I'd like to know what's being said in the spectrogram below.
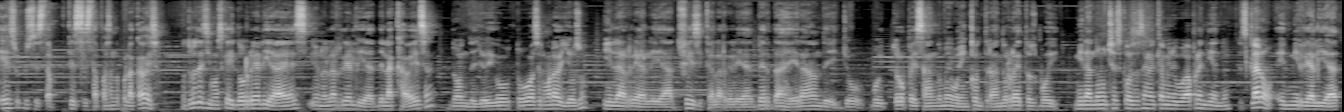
eso que usted está, que se está pasando por la cabeza. Nosotros decimos que hay dos realidades y una es la realidad de la cabeza, donde yo digo todo va a ser maravilloso, y la realidad física, la realidad verdadera, donde yo voy tropezando, me voy encontrando retos, voy mirando muchas cosas en el camino y voy aprendiendo. Pues claro, en mi realidad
